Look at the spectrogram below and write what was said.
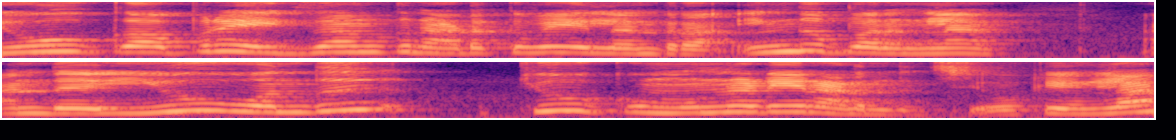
யூக்கு அப்புறம் எக்ஸாமுக்கு நடக்கவே இல்லைன்றான். இங்கே பாருங்களேன். அந்த யூ வந்து க்யூக்கு முன்னாடியே நடந்துச்சு. ஓகேங்களா?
